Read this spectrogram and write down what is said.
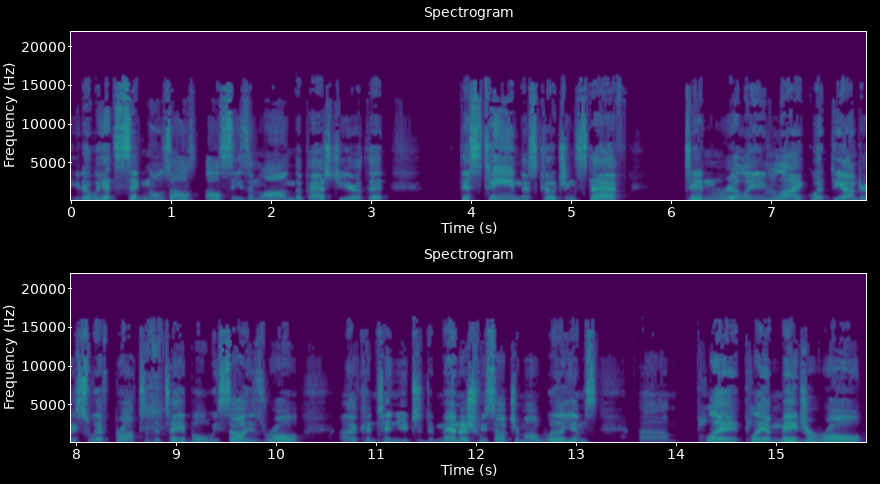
you know we had signals all all season long the past year that this team, this coaching staff didn't really mm-hmm. like what D'Andre Swift brought to the table. We saw his role uh, continue to diminish. We saw Jamaal Williams um, play play a major role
